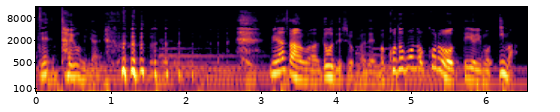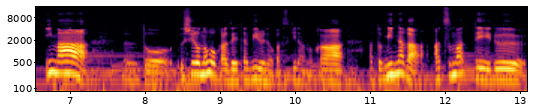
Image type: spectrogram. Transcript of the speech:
全体を見たい。皆さんはどうでしょうかね、まあ、子供の頃っていうよりも今。今うんと後ろの方から全体見るのが好きなのかあとみんなが集まっている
